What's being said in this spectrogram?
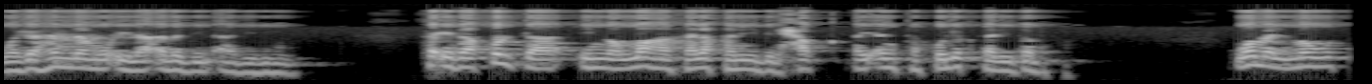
وجهنم إلى أبد الآبدين. فإذا قلت إن الله خلقني بالحق أي أنت خلقت لتبقى. وما الموت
